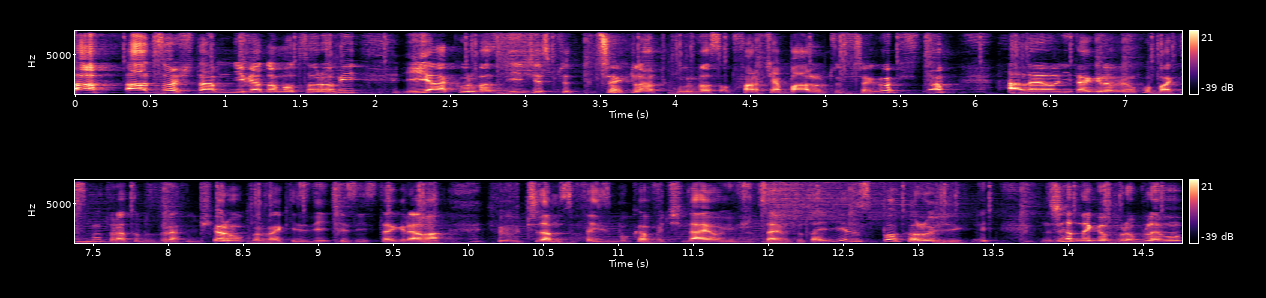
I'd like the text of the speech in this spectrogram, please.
która a coś tam nie wiadomo co robi. I ja kurwa zdjęcie sprzed trzech lat kurwa z otwarcia balu czy z czegoś tam, ale oni tak robią, chłopaki z Matura to bzdura, biorą kurwa jakieś zdjęcie z Instagrama, czy tam z Facebooka wycinają i wrzucają tutaj, nie no spoko ludzi, żadnego problemu,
